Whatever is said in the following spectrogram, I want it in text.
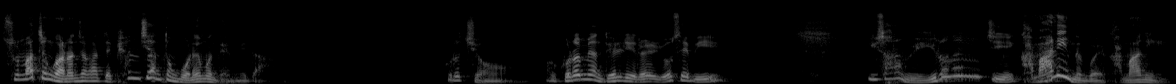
술 맡은 관원장한테 편지 한 통 보내면 됩니다. 그렇죠. 어, 그러면 될 일을 요셉이 이 사람 왜 이러는지 가만히 있는 거예요. 가만히.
